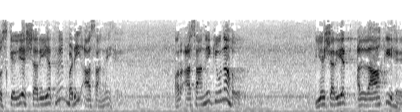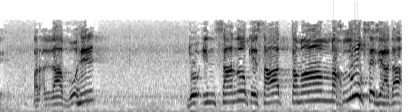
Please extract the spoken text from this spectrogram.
اس کے لیے شریعت میں بڑی آسانی ہے۔ اور آسانی کیوں نہ ہو؟ یہ شریعت اللہ کی ہے اور اللہ وہ ہیں جو انسانوں کے ساتھ تمام مخلوق سے زیادہ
